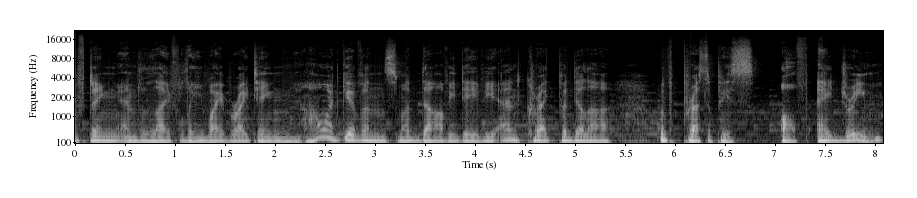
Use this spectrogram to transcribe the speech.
Drifting and lively vibrating. Howard Givens, Madhavi Devi, and Craig Padilla with Precipice of a Dream.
